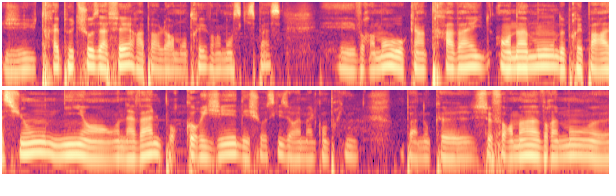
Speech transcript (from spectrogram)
j'ai eu très peu de choses à faire à part leur montrer vraiment ce qui se passe et vraiment aucun travail en amont de préparation ni en, aval pour corriger des choses qu'ils auraient mal compris. Donc euh, ce format vraiment euh,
